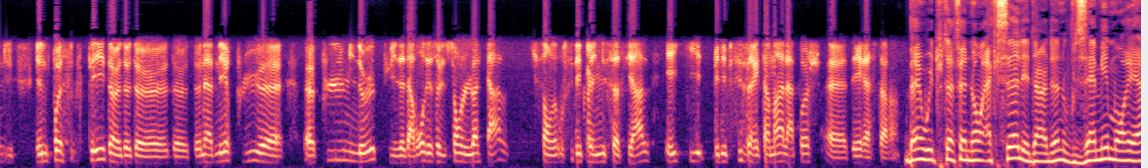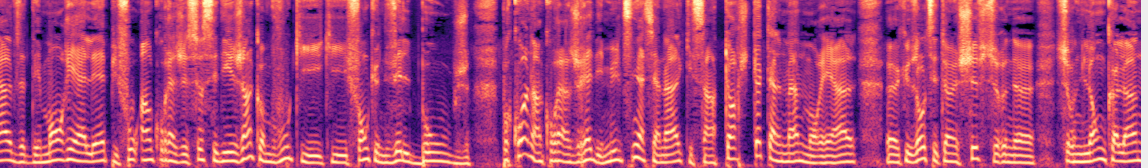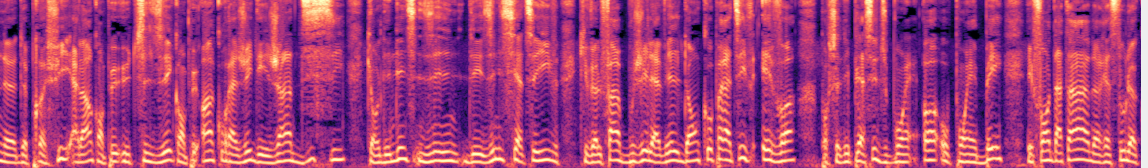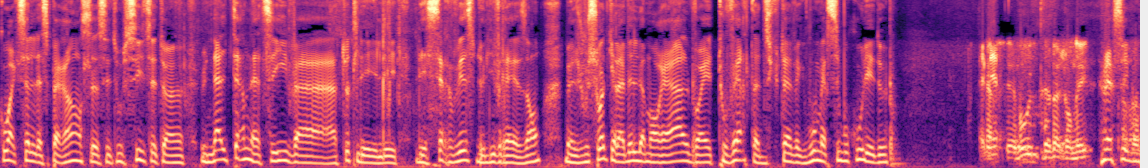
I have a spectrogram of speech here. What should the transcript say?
une, possibilité d'un, avenir plus, euh, euh, plus lumineux, puis d'avoir des solutions locales sont aussi d'économie sociale et qui bénéficient directement à la poche euh, des restaurants. Ben oui, tout à fait. Non, Axel et Darden, vous aimez Montréal, vous êtes des Montréalais, puis il faut encourager ça. C'est des gens comme vous qui, qui font qu'une ville bouge. Pourquoi on encouragerait des multinationales qui s'entorchent totalement de Montréal, euh, qu'eux autres, c'est un chiffre sur une, sur une longue colonne de profit, alors qu'on peut utiliser, qu'on peut encourager des gens d'ici qui ont des, des initiatives qui veulent faire bouger la ville. Donc, coopérative Eva pour se déplacer du point A au point B et fondateur de Resto Locaux Axel L'Espérance. C'est aussi c'est un, une alternative à, à tous les, les, les, services de livraison. Ben, je vous souhaite que la ville de Montréal va être ouverte à discuter avec vous. Merci beaucoup les deux. Merci à vous. Une très bonne journée. Merci beaucoup.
